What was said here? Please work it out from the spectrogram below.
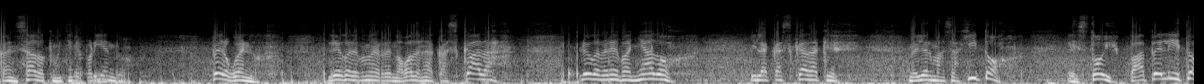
cansado que me tiene pariendo. Pero bueno, luego de haberme renovado en la cascada, luego de haber bañado y la cascada que me dio el masajito. Estoy papelito.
